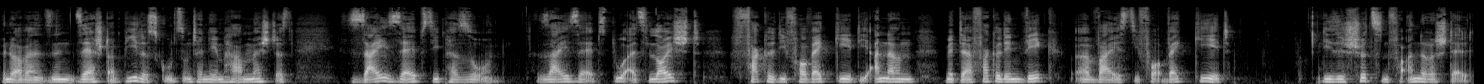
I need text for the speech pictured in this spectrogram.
wenn du aber ein sehr stabiles, gutes Unternehmen haben möchtest, sei selbst die Person. Sei selbst. Du als Leucht, Fackel, die vorweg geht, die anderen mit der Fackel den Weg äh, weist, die vorweg geht, diese Schützen vor andere stellt.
